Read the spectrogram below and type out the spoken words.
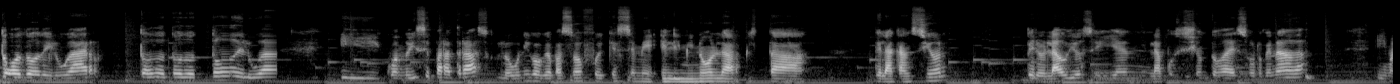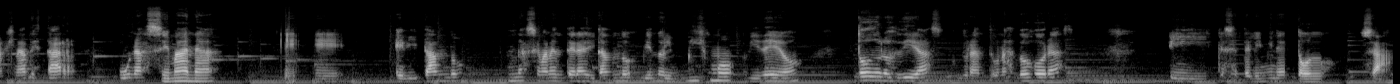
todo de lugar, todo, todo, todo de lugar. Y cuando hice para atrás, lo único que pasó fue que se me eliminó la pista de la canción, pero el audio seguía en la posición toda desordenada. Imagínate estar una semana eh, eh, editando, una semana entera editando, viendo el mismo video todos los días durante unas dos horas y que se te elimine todo. O sea,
